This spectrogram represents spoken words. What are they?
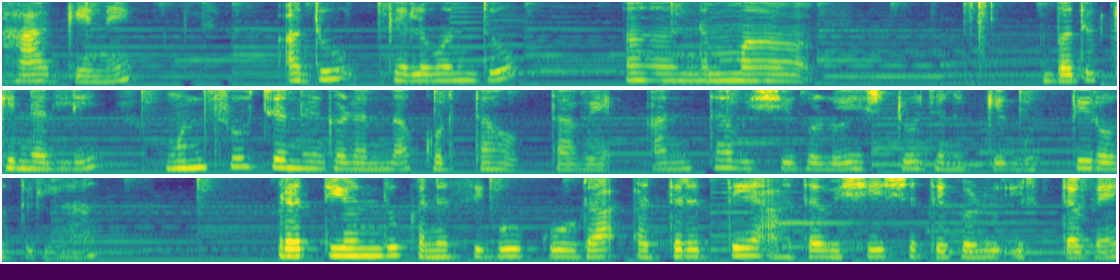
ಹಾಗೆಯೇ ಅದು ಕೆಲವೊಂದು ನಮ್ಮ ಬದುಕಿನಲ್ಲಿ ಮುನ್ಸೂಚನೆಗಳನ್ನು ಕೊಡ್ತಾ ಹೋಗ್ತವೆ. ಅಂಥ ವಿಷಯಗಳು ಎಷ್ಟೋ ಜನಕ್ಕೆ ಗೊತ್ತಿರೋದಿಲ್ಲ. ಪ್ರತಿಯೊಂದು ಕನಸಿಗೂ ಕೂಡ ಅದರದ್ದೇ ಆದ ವಿಶೇಷತೆಗಳು ಇರ್ತವೆ.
